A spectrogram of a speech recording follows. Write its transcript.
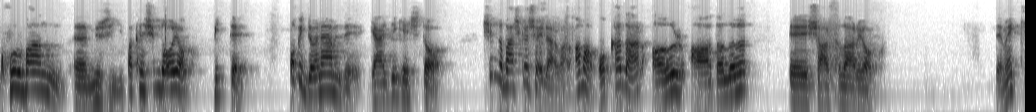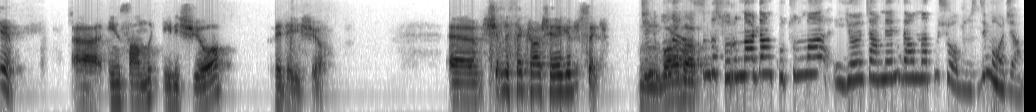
kurban e, müziği. Bakın şimdi o yok. Bitti. O bir dönemdi. Geldi geçti o. Şimdi başka şeyler var. Ama o kadar ağır ağdalı e, şarkılar yok. Demek ki e, insanlık gelişiyor ve değişiyor. E, şimdi tekrar şeye gelirsek. Şimdi Hmm, bu bunlar arada aslında sorunlardan kurtulma yöntemlerini de anlatmış oldunuz değil mi hocam?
